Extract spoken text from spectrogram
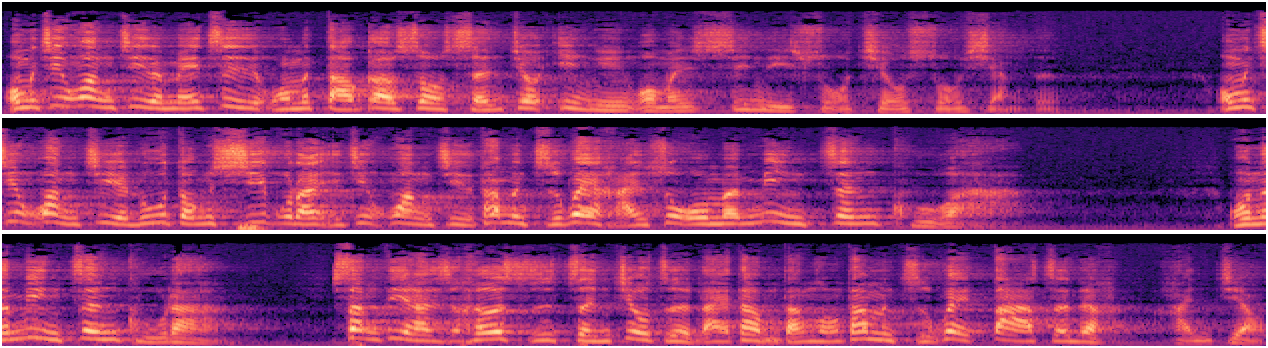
我们已经忘记了每次我们祷告的时候，神就应允我们心里所求所想的。我们已经忘记了，如同希伯来已经忘记了，他们只会喊说：“我们命真苦啊，我的命真苦啦！”上帝还是何时拯救者来到我们当中？他们只会大声的喊叫。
